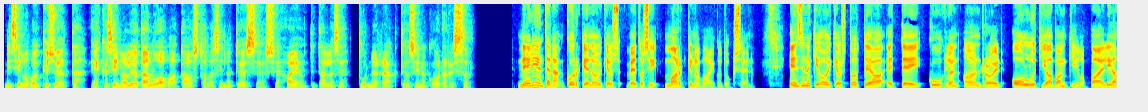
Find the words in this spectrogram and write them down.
niin silloin voi kysyä, että ehkä siinä oli jotain luovaa taustalla siinä työssä, jos se aiheutti tällaisen tunnereaktio siinä koodarissa. Neljäntenä korkein oikeus vetosi markkinavaikutukseen. Ensinnäkin oikeus toteaa, ettei Googlen Android ollut Javan kilpailija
